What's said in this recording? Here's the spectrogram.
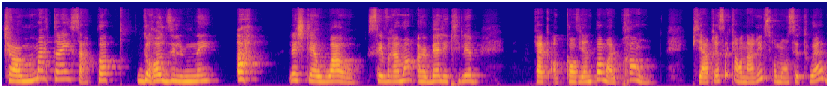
qu'un matin, ça pop drôle d'illuminé. Ah! Là, j'étais wow! C'est vraiment un bel équilibre. Fait qu'on vienne pas me le prendre. Puis après ça, quand on arrive sur mon site web,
